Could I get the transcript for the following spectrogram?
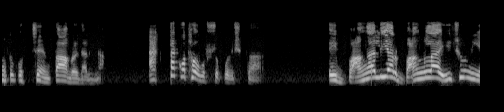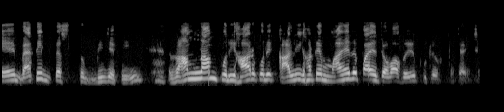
মতো করছেন, তা আমরা জানি না। একটা কথা অবশ্য পরিষ্কার, এই বাঙালি আর বাংলা ইস্যু নিয়ে ব্যতিব্যস্ত বিজেপি রাম নাম পরিহার করে কালীঘাটে মায়ের পায়ে জবা হয়ে ফুটে উঠতে চাইছে।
